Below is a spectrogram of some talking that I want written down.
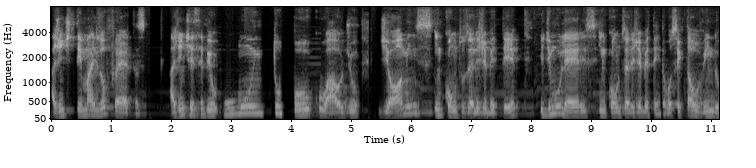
a gente ter mais ofertas a gente recebeu muito pouco áudio de homens em contos LGBT e de mulheres em contos LGBT. Então você que está ouvindo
